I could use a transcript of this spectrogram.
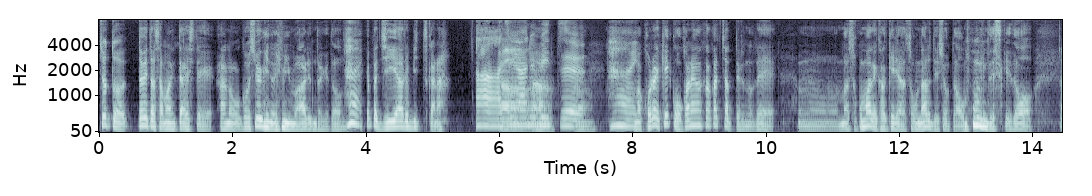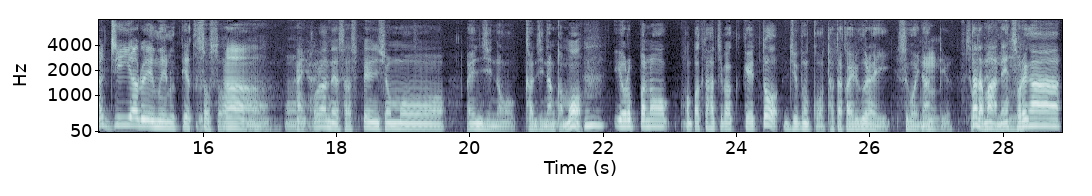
ちょっとトヨタ様に対してあのご祝儀の意味もあるんだけど、はいやっぱ GR ビッツかな、ああ、あー GR ビッツうん。はい。まあこれは結構お金がかかっちゃってるのでうんまあそこまでかけりゃそうなるでしょうとは思うんですけど。あれ GRMN ってやつ？そうそう、ああ、うん。うん。はいはいこれはねサスペンションもエンジンの感じなんかも、うん。ヨーロッパのコンパクトハッチバック系と十分こう戦えるぐらいすごいなっていう、うん。ただまあね、うん。それが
